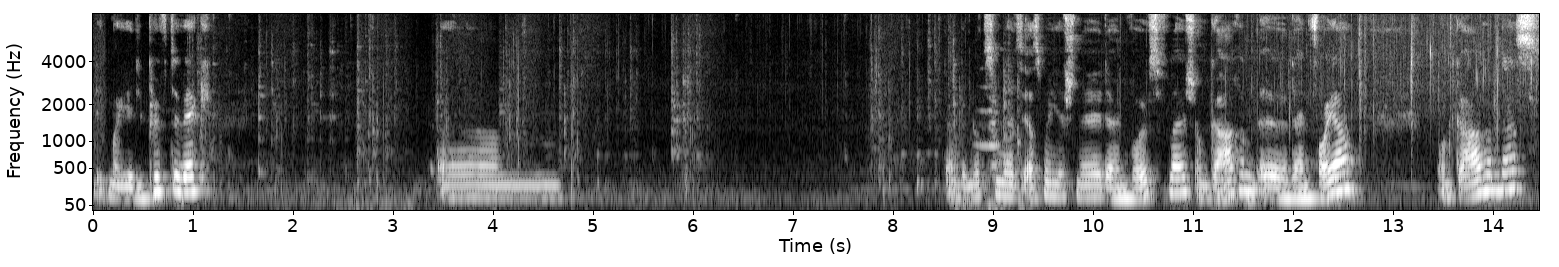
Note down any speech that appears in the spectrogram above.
Leg mal hier die Püfte weg. Ähm, dann benutzen wir jetzt erstmal hier schnell dein Wolfsfleisch und garen, äh, dein Feuer und garen das.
